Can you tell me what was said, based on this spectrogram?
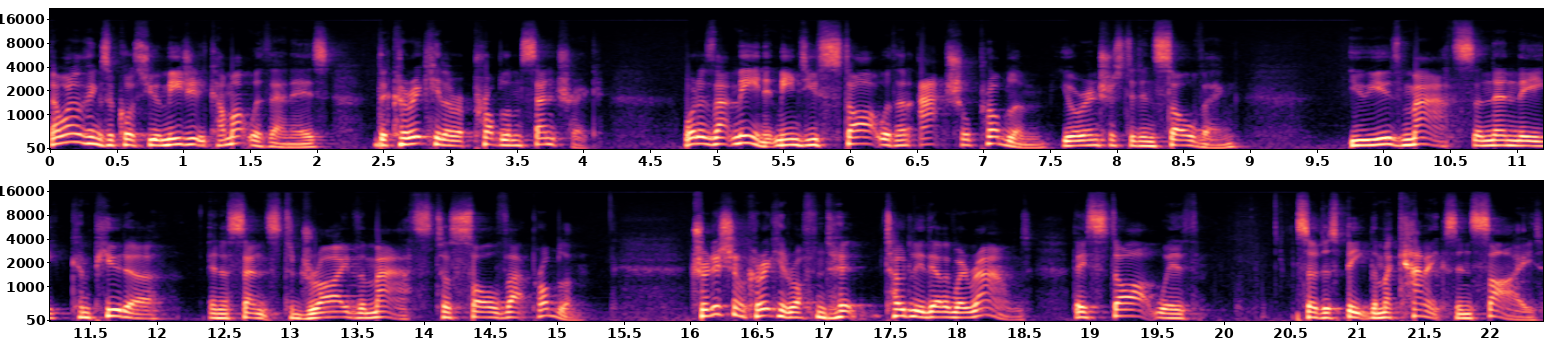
Now, one of the things, of course, you immediately come up with then is the curricula are problem-centric. What does that mean? It means you start with an actual problem you're interested in solving. You use maths and then the computer, in a sense, to drive the maths to solve that problem. Traditional curricula often do it totally the other way around. They start with, so to speak, the mechanics inside.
